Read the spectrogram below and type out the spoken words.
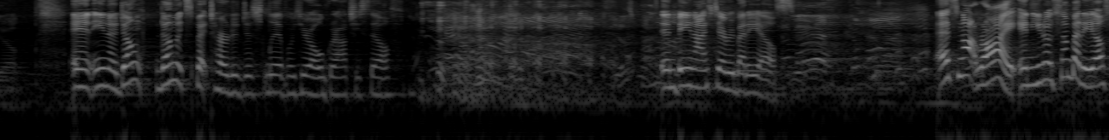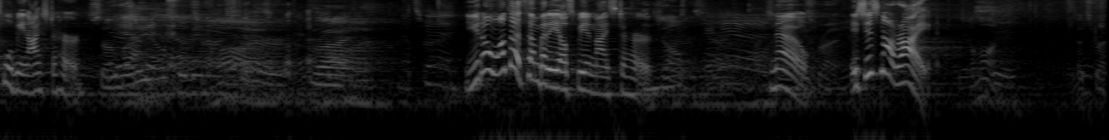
Yeah. And you know, don't don't expect her to just live with your old grouchy self. and be nice to everybody else. That's not right. And you know, somebody else will be nice to her. Somebody else will be nice to her. Right. You don't want that somebody else being nice to her. No. No. It's just not right. Come on. That's right.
